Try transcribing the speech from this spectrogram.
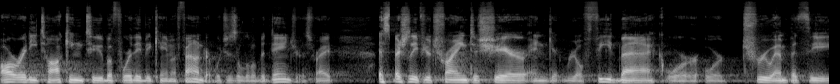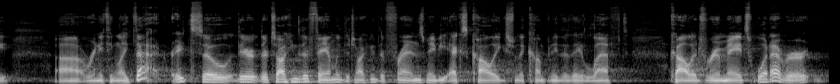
already talking to before they became a founder, which is a little bit dangerous, right? Especially if you're trying to share and get real feedback or or true empathy uh, or anything like that, right? So they're they're talking to their family, they're talking to their friends, maybe ex colleagues from the company that they left, college roommates, whatever.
